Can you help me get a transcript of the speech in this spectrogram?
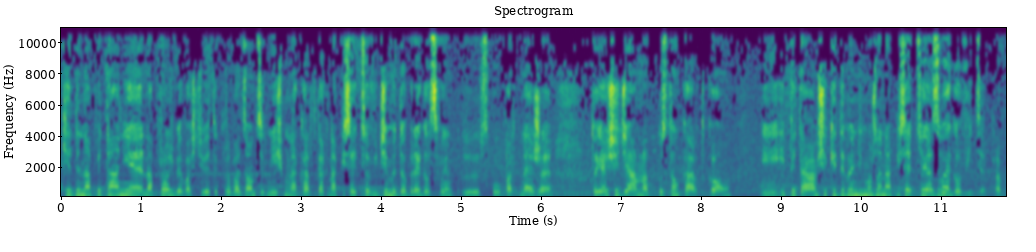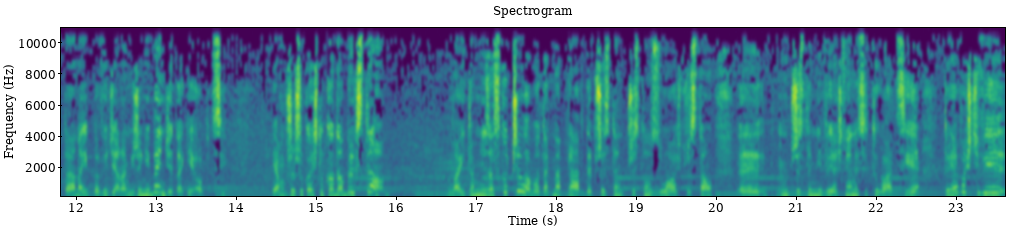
Kiedy na pytanie, na prośbę właściwie tych prowadzących mieliśmy na kartkach napisać, co widzimy dobrego w swoim y, współpartnerze, to ja siedziałam nad pustą kartką i, i pytałam się, kiedy będzie można napisać, co ja złego widzę, prawda? No i powiedziano mi, że nie będzie takiej opcji. Ja muszę szukać tylko dobrych stron. No i to mnie zaskoczyło, bo tak naprawdę przez, ten, przez tą złość, przez, tą, y, przez te niewyjaśnione sytuacje, to ja właściwie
